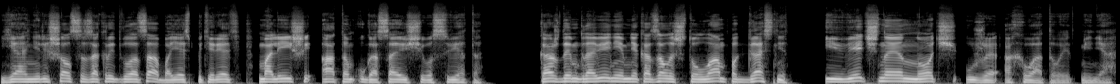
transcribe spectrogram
Я не решался закрыть глаза, боясь потерять малейший атом угасающего света. Каждое мгновение мне казалось, что лампа гаснет, и вечная ночь уже охватывает меня.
